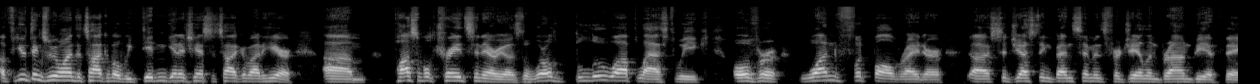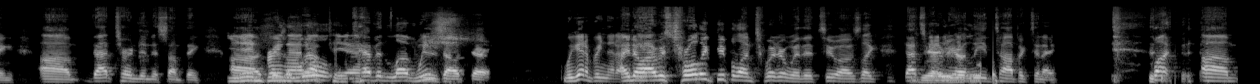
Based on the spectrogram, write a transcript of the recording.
A few things we wanted to talk about, we didn't get a chance to talk about here. Um, possible trade scenarios. The world blew up last week over one football writer uh, suggesting Ben Simmons for Jaylen Brown be a thing. Um, that turned into something. You didn't Uh, bring there's a that little up, Tia. Kevin Love We news sh- out there. We got to bring that up. I know. here. I was trolling people on Twitter with it too. I was like, "That's Yeah, going to be our lead topic tonight." But um,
